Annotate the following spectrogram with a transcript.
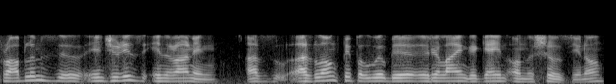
problems, uh, injuries in running, as as long people will be relying again on the shoes, you know.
